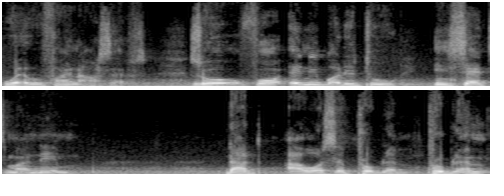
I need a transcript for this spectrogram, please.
where we find ourselves. Hmm. So for anybody to insert my name that I was a problem. Problem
